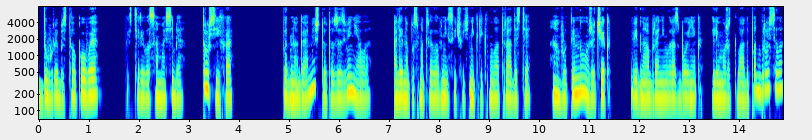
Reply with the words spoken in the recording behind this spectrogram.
Дура бестолковая. — костерила сама себя. «Трусиха!» Под ногами что-то зазвенело. Алена посмотрела вниз и чуть не крикнула от радости. «А вот и ножичек!» — видно, обронил разбойник. Или, может, Лада подбросила?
